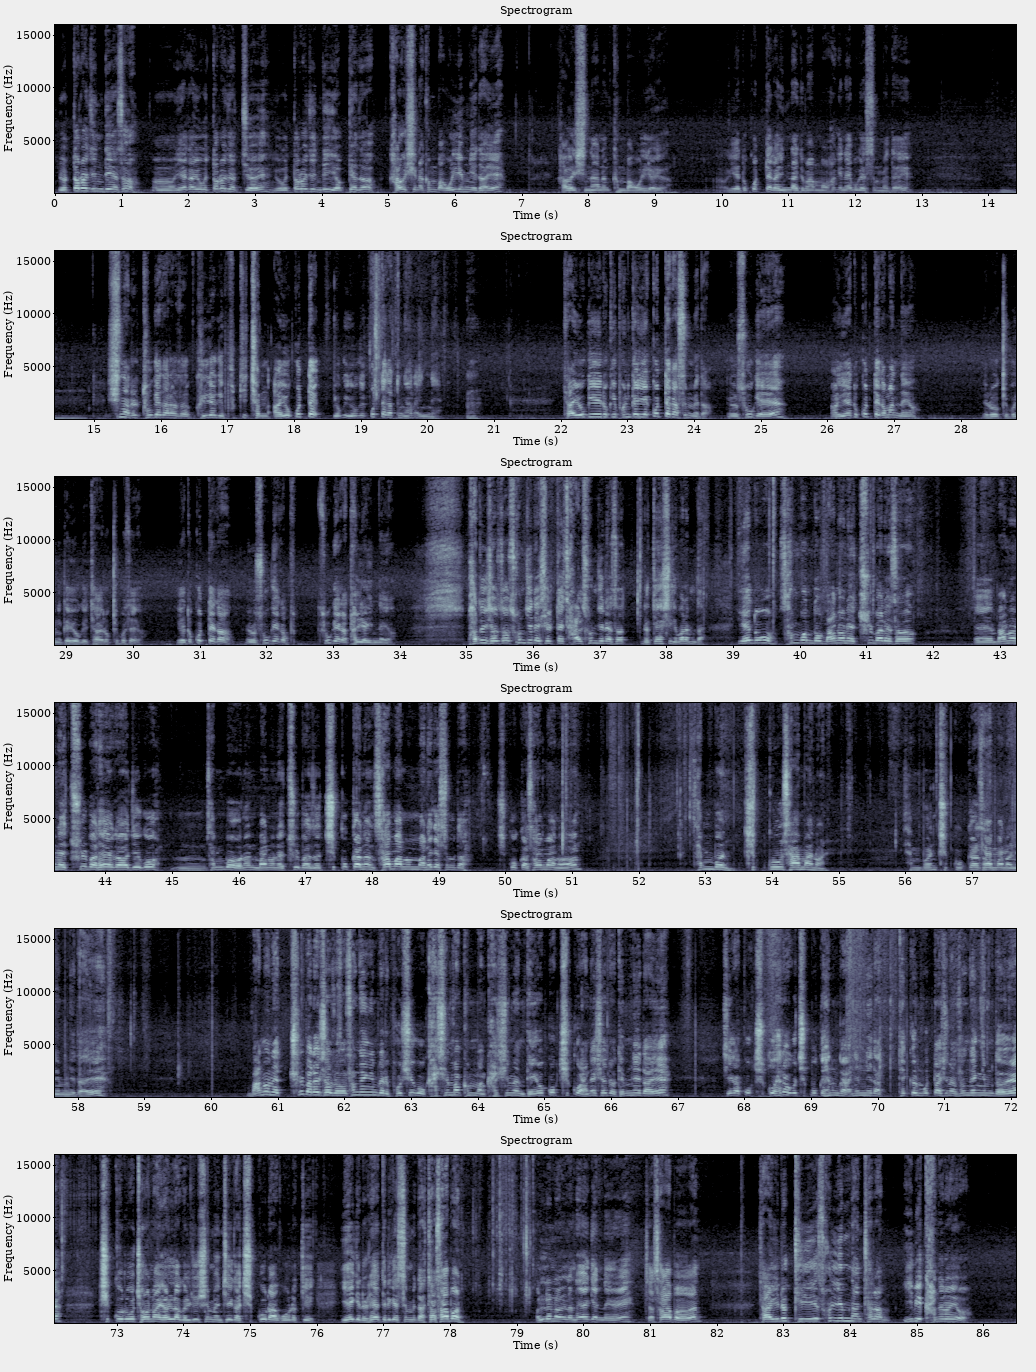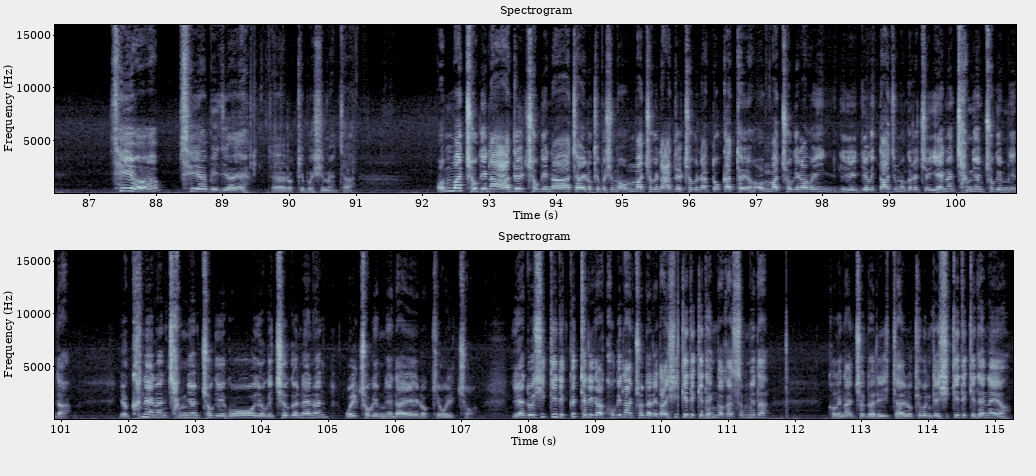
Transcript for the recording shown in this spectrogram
요 떨어진 데에서 어 얘가 여기 떨어졌죠. 여기 떨어진 데 옆에서 가을 신화 금방 올립니다. 예. 가을 신화는 금방 올려요. 어, 얘도 꽃대가 있나 좀 한번 확인해 보겠습니다. 음, 신화를 두 개 달아서 근력이 부딪혔. 아요 꽃대 여기 여기 꽃대 같은 게 하나 있네. 음. 자 여기 이렇게 보니까 얘 꽃대 같습니다. 요 속에 아 얘도 꽃대가 많네요. 이렇게 보니까 여기 자 이렇게 보세요. 얘도 꽃대가 요 속에가 부- 속에가 달려 있네요. 받으셔서 손질하실 때 잘 손질해서 이렇게 하시기 바랍니다. 얘도 3번도 만원에 출발해서 예, 만원에 출발해 가지고 음, 3번은 만원에 출발해서 직구가는 4만원만 하겠습니다. 직구가 4만원 3번 직구 4만원 3번 직구가 4만원입니다. 만원에 출발하셔서 선생님들이 보시고 가실 만큼만 가시면 돼요. 꼭 직구 안 하셔도 됩니다. 예. 제가 꼭 직구 해라고 직구 하는 거 아닙니다. 댓글 못 다시는 선생님들 직구로 전화 연락을 주시면 제가 직구라고 이렇게 얘기를 해드리겠습니다. 자 4번 얼른 얼른 해야겠네요. 예. 자 4번 자 이렇게 솔림난처럼 입이 가늘어요. 새엽 새엽이죠. 예. 자 이렇게 보시면 자 엄마 촉이나 아들 촉이나 자 이렇게 보시면 엄마 촉이나 아들 촉이나 똑같아요. 엄마 촉이라고 여기 따지면 그렇죠. 얘는 작년 촉입니다. 요큰 애는 작년 촉이고 여기 적은 애는 올 촉입니다. 이렇게 올 촉. 얘도 희끼리 끝트리가 거기 난초들이 다 희끼디끼 된 것 같습니다. 거기 난초들이 자 이렇게 보니까 희끼디끼 되네요.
